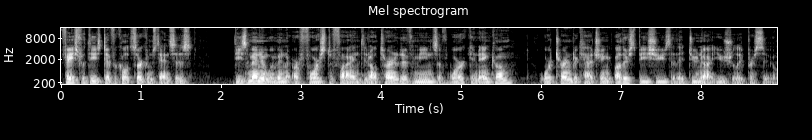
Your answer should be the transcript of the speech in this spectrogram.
Faced with these difficult circumstances, these men and women are forced to find an alternative means of work and income or turn to catching other species that they do not usually pursue.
